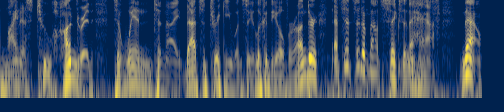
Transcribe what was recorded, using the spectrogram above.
minus 200 to win tonight. That's a tricky one. So you look at the over/under. That sits at about six and a half. Now.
